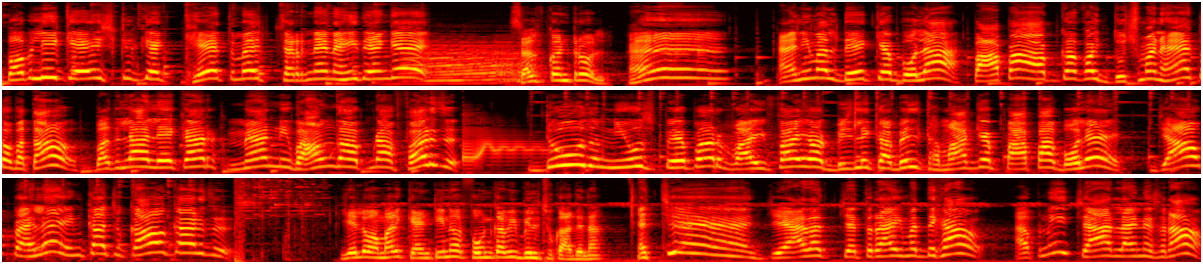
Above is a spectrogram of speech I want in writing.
बबली के इश्क के खेत में चरने नहीं देंगे। सेल्फ कंट्रोल एनिमल देख के बोला पापा आपका कोई दुश्मन है तो बताओ। बदला लेकर मैं निभाऊँगा अपना फ़र्ज़। दूध न्यूज़पेपर, वाईफाई और बिजली का बिल थमा के पापा बोले जाओ पहले इनका चुकाओ कर्ज। ये लो हमारी कैंटीन और फ़ोन का भी बिल चुका देना। अच्छा ज़्यादा चतुराई मत दिखाओ। अपनी चार लाइनें सुनाओ।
